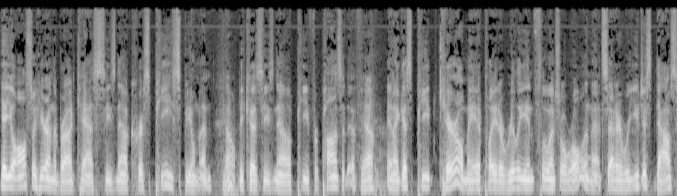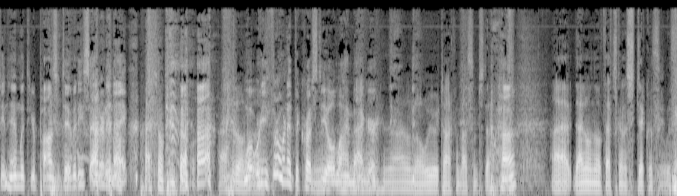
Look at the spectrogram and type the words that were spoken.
Yeah, you'll also hear on the broadcast he's now Chris P. Spielman oh. because he's now P for positive. Yeah. And I guess Pete Carroll may have played a really influential role in that Saturday. Were you just dousing him with your positivity Saturday night? I don't know. I don't what know. were you throwing at the crusty old mm, linebacker? I don't know. We were talking about some stuff. Huh? Uh, I don't know if that's going to stick with, with,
